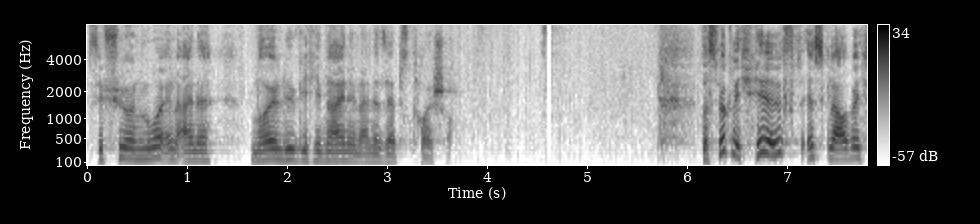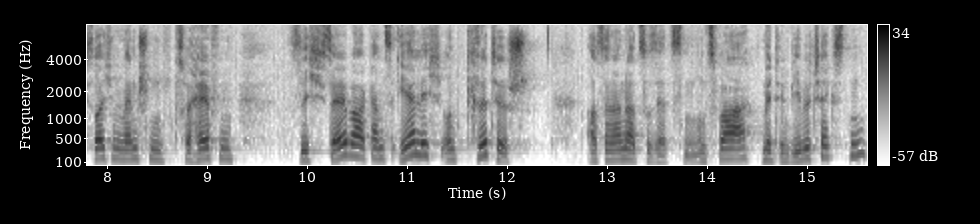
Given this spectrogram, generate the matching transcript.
Sie führen nur in eine neue Lüge hinein, in eine Selbsttäuschung. Was wirklich hilft, ist, glaube ich, solchen Menschen zu helfen, sich selber ganz ehrlich und kritisch auseinanderzusetzen. Und zwar mit den Bibeltexten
